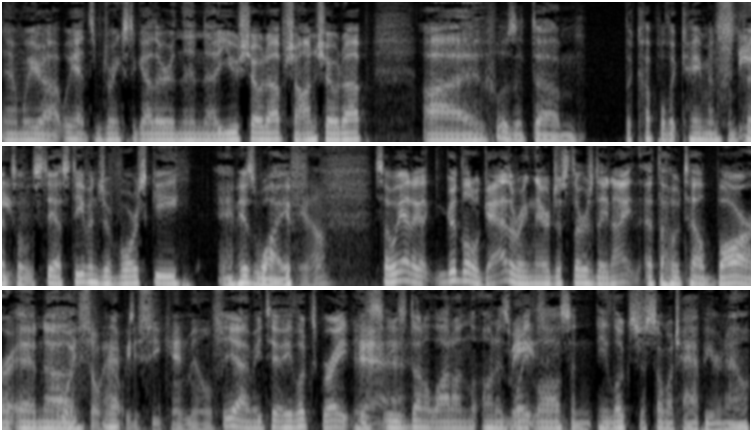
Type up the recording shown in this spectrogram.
and we uh, we had some drinks together, and then uh, you showed up, Sean showed up. Uh, who was it? Um, the couple that came in from Steve. Pennsylvania, yeah, Stephen Javorski and his wife. Yeah. So we had a good little gathering there just Thursday night at the hotel bar, and uh, Always so happy was- to see Ken Mills. Yeah, me too. He looks great. He's, Yeah. he's done a lot on on his weight loss, and he looks just so much happier now.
